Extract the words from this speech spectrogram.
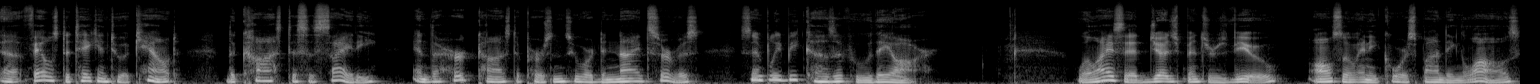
uh, fails to take into account the cost to society and the hurt caused to persons who are denied service simply because of who they are. Well, I said Judge Spencer's view, also any corresponding laws,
